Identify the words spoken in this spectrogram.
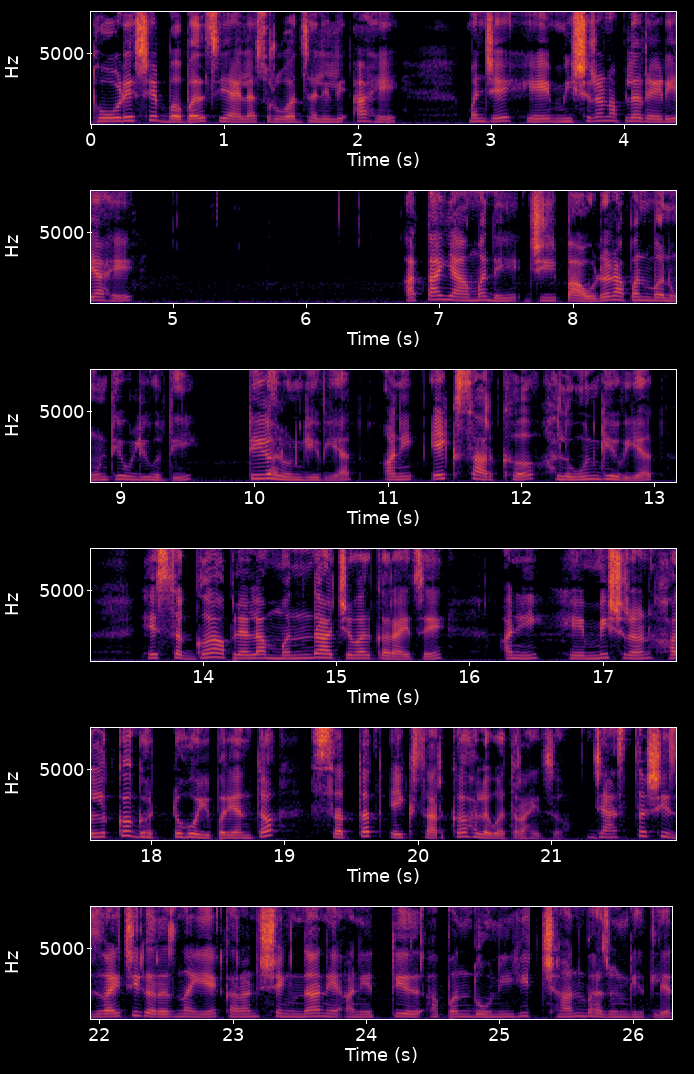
थोडेसे बबल्स यायला सुरुवात झालेली आहे. म्हणजे हे मिश्रण आपलं रेडी आहे. आता यामध्ये जी पावडर आपण बनवून ठेवली होती ती घालून घेऊयात आणि एकसारखं हलवून घेऊयात. हे सगळं आपल्याला मंद आचेवर करायचे आणि हे मिश्रण हलकं घट्ट होईपर्यंत सतत एकसारखं हलवत राहायचं. जास्त शिजवायची गरज नाही आहे कारण शेंगदाणे आणि तीळ आपण दोन्हीही छान भाजून घेतलेत.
